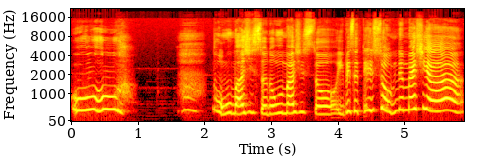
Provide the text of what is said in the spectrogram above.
오, 너무 맛있어, 너무 맛있어. 입에서 뗄 수 없는 맛이야.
